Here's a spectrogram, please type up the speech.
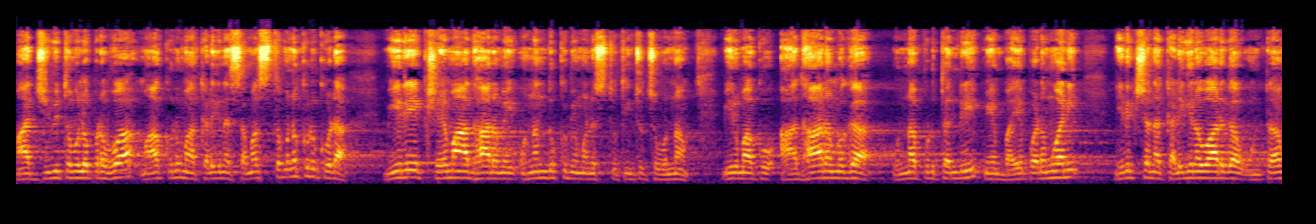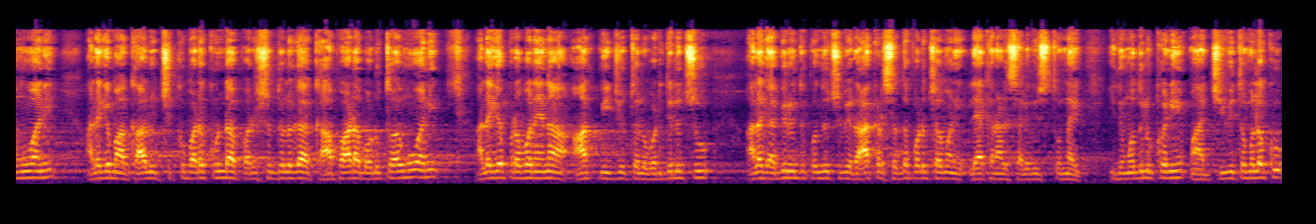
మా జీవితంలో ప్రభా మాకును మా కలిగిన సమస్తమునకును కూడా మీరే క్షేమాధారమై ఉన్నందుకు మిమ్మల్ని స్థుతించుచు ఉన్నాం. మీరు మాకు ఆధారముగా ఉన్నప్పుడు తండ్రి మేము భయపడము అని నిరీక్షణ కలిగిన వారుగా ఉంటాము అని అలాగే మా కాలు చిక్కుపడకుండా పరిశుద్ధులుగా కాపాడబడుతాము అని అలాగే ప్రభునైనా ఆత్మీయ జీవితాలు వడిదిలుచు అలాగే అభివృద్ధి పొందొచ్చు మీరు అక్కడ సిద్ధపడుచామని లేఖనాలు సెలవిస్తున్నాయి. ఇది మొదలుకొని మా జీవితములకు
